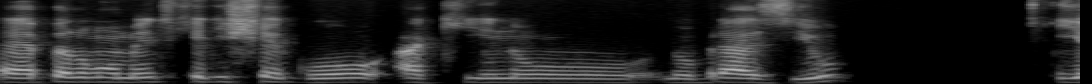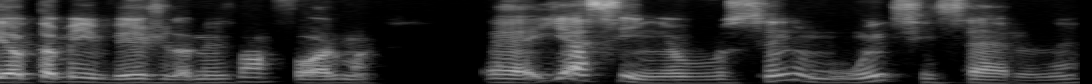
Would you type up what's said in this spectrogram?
é, pelo momento que ele chegou aqui no, no Brasil, e eu também vejo da mesma forma. É, e assim, eu vou sendo muito sincero, né?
